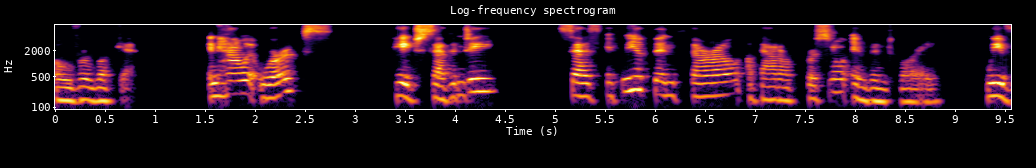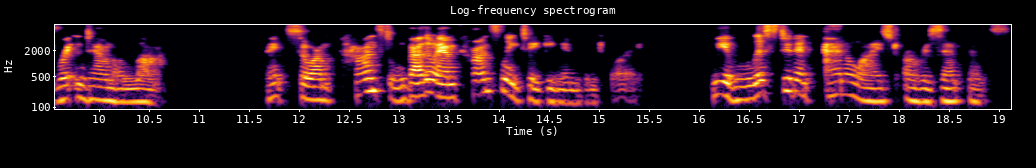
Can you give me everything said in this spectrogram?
overlook it. And how it works, page 70 says if we have been thorough about our personal inventory, we've written down a lot. Right. So I'm constantly, by the way, I'm constantly taking inventory. We have listed and analyzed our resentments.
